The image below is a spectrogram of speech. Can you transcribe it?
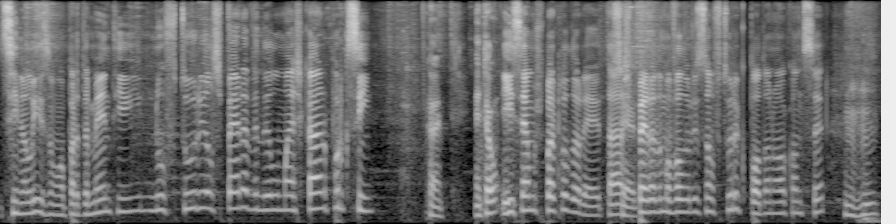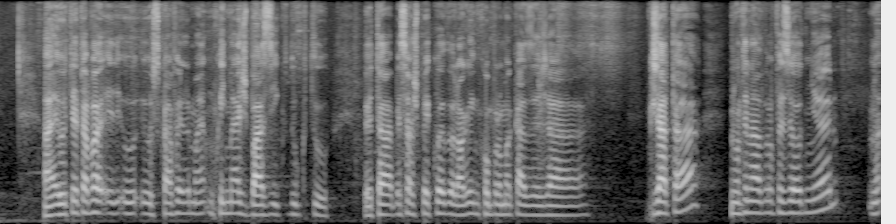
sinaliza um apartamento e no futuro ele espera vendê-lo mais caro porque sim. Então, Isso é um especulador, é, está à Certo. espera de uma valorização futura que pode ou não acontecer. uhum. ah, eu até estava, eu, eu era um bocadinho mais básico do que tu. Eu estava a pensar, especulador, alguém compra uma casa já que já está, não tem nada para fazer ao dinheiro. não é?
